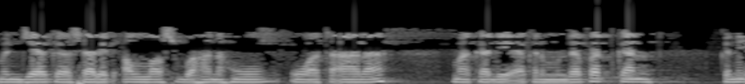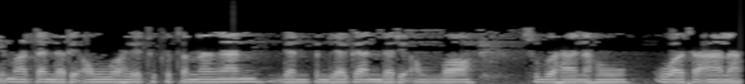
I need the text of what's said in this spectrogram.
menjaga syariat Allah Subhanahu wa taala, maka dia akan mendapatkan kenikmatan dari Allah yaitu ketenangan dan penjagaan dari Allah Subhanahu wa taala.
